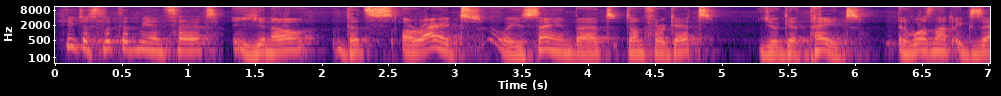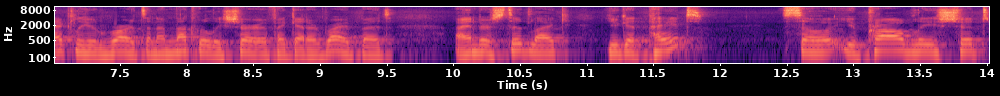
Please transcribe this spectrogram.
he just looked at me and said, "You know, that's all right what you're saying, but don't forget you get paid." It was not exactly your words, and I'm not really sure if I get it right, but I understood like you get paid, so you probably should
